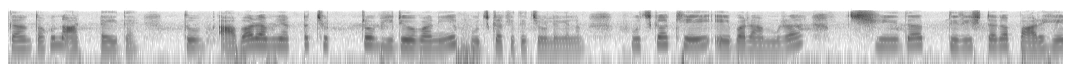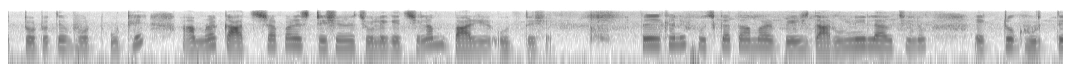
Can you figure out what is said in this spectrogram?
কারণ তখন আটটাই দেয়। তো আবার আমি একটা ছোট্ট ভিডিও বানিয়ে ফুচকা খেতে চলে গেলাম। ফুচকা খেয়েই এবার আমরা সিধা তিরিশ টাকা পার হেড টোটোতে ভোট উঠে আমরা কাঁচরাপাড়া স্টেশনে চলে গেছিলাম বাড়ির উদ্দেশ্যে। তো এখানে ফুচকা তো আমার বেশ দারুণই লাগছিল। একটু ঘুরতে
